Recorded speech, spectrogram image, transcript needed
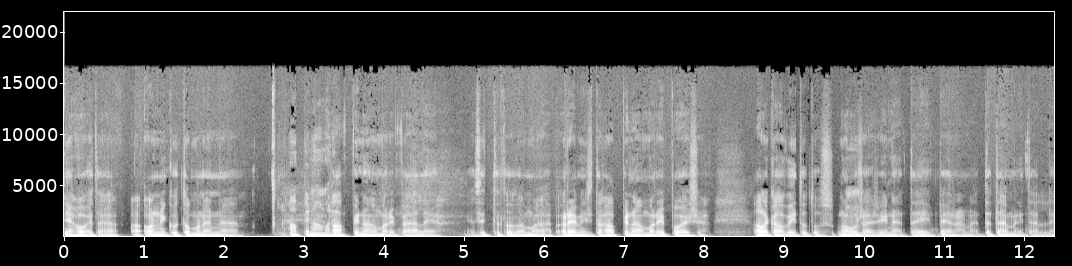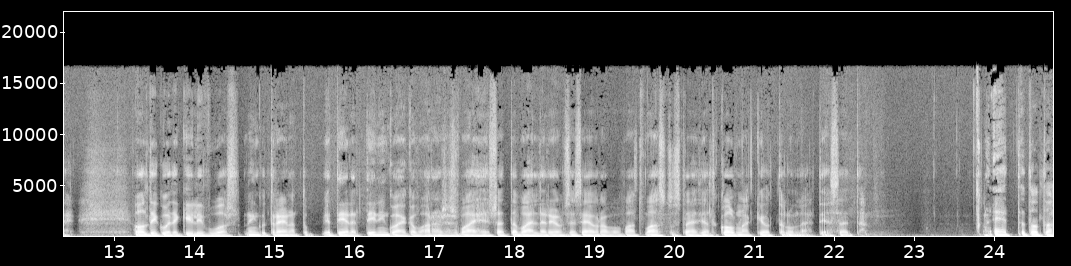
ja hoitaja on niin kuin tommonen ää, happinaamari. happinaamari päällä ja, ja sitten tota, mä revin sitä happinaamaria pois ja alkaa vitutus nousee mm. siinä, että ei perhana, että tämä meni tälleen oltiin kuitenkin yli vuosi niin kuin treenattu ja tiedettiin niin kuin aika varhaisessa vaiheessa, että Wilderi on se seuraava vastustaja sieltä kolmnakkiottelun lähtiessä, että, että tota,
